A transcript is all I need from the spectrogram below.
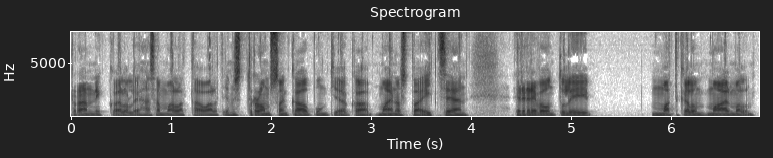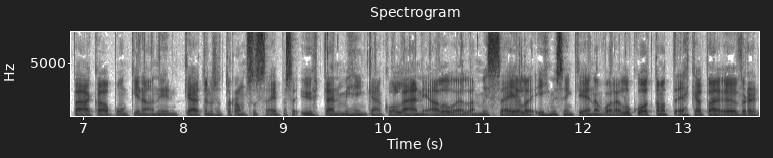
rannikkoalueella ihan samalla tavalla. Esimerkiksi Tromsan kaupunki, joka mainostaa itseään revontuli matkailun maailman pääkaupunkina, niin käytännössä Tromsassa ei pääse yhtään mihinkään kuin läänialueella, missä ei ole ihmisen keinovalia. Lukuottamatta ehkä jotain Övre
